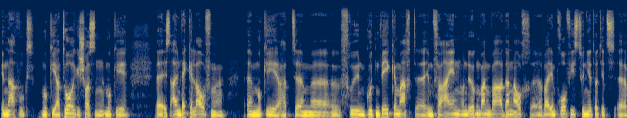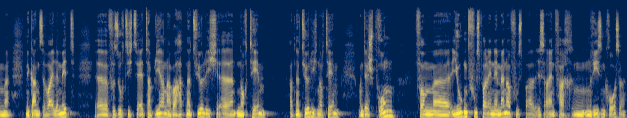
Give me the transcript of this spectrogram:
im Nachwuchs. Mucki hat Tore geschossen, Mucki äh, ist allen weggelaufen. Äh, Mucki hat ähm, äh, früh einen guten Weg gemacht äh, im Verein und irgendwann war er dann auch äh, bei den Profis, trainiert dort jetzt ähm, eine ganze Weile mit, äh, versucht sich zu etablieren, aber hat natürlich äh, noch Themen, hat natürlich noch Themen. Und der Sprung vom äh, Jugendfußball in den Männerfußball ist einfach ein, ein riesengroßer.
